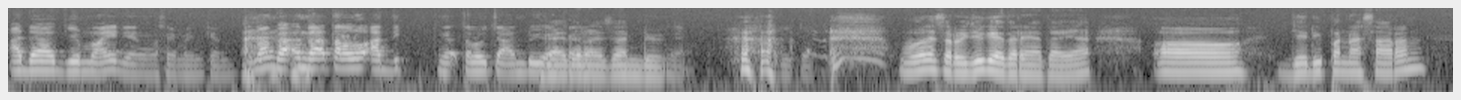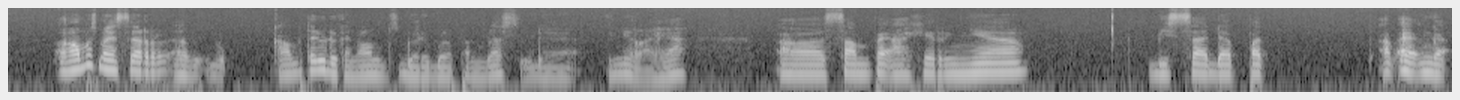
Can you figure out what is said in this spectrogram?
ada game lain yang saya mainkan cuma nggak nggak terlalu adik nggak terlalu candu ya Nggak terlalu candu. gitu. Boleh seru juga ya ternyata ya. Eh jadi penasaran eh, kamu semester bu- kamu tadi udah kenal 2018 udah inilah ya. Eh sampai akhirnya bisa dapat ap- eh enggak.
